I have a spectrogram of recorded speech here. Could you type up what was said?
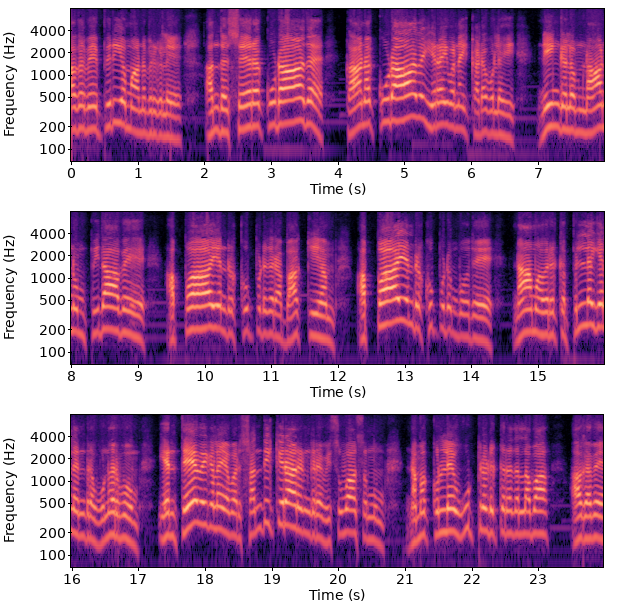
ஆகவே பிரியமானவர்களே அந்த சேரக்கூடாத காணக்கூடாத இறைவனை கடவுளை நீங்களும் நானும் பிதாவே அப்பா என்று கூப்பிடுகிற பாக்கியம் அப்பா என்று கூப்பிடும்போது நாம் அவருக்கு பிள்ளைகள் என்ற உணர்வும் என் தேவைகளை அவர் சந்திக்கிறார் என்கிற விசுவாசமும் நமக்குள்ளே ஊற்றெடுக்கிறதல்லவா? ஆகவே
